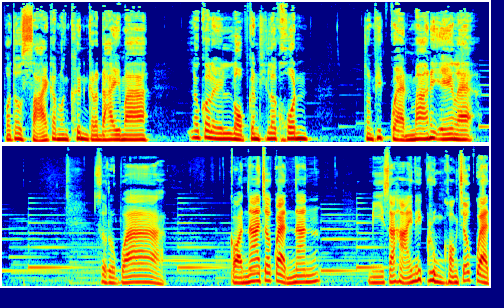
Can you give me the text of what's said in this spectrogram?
พอเจ้าสายกำลังขึ้นกระไดมา แล้วก็เลยหลบกันทีละคน จนพี่แกวนมานี่เองแหละ สรุปว่า ก่อนหน้าเจ้าแกว่นนั้น มีสหายในกลุ่มของเจ้าแกว่น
